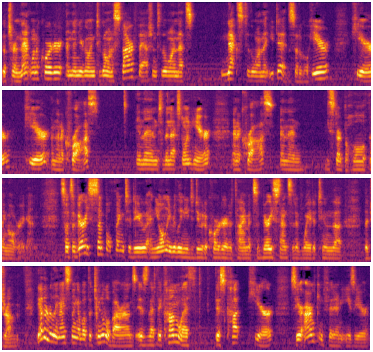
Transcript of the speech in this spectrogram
you'll turn that one a quarter, and then you're going to go in a star fashion to the one that's next to the one that you did. So it'll go here, here, here, and then across, and then to the next one here, and across, and then you start the whole thing over again. So it's a very simple thing to do, and you only really need to do it a quarter at a time. It's a very sensitive way to tune the, the drum. The other really nice thing about the tunable Bodhrans is that they come with this cut here, so your arm can fit in easier.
